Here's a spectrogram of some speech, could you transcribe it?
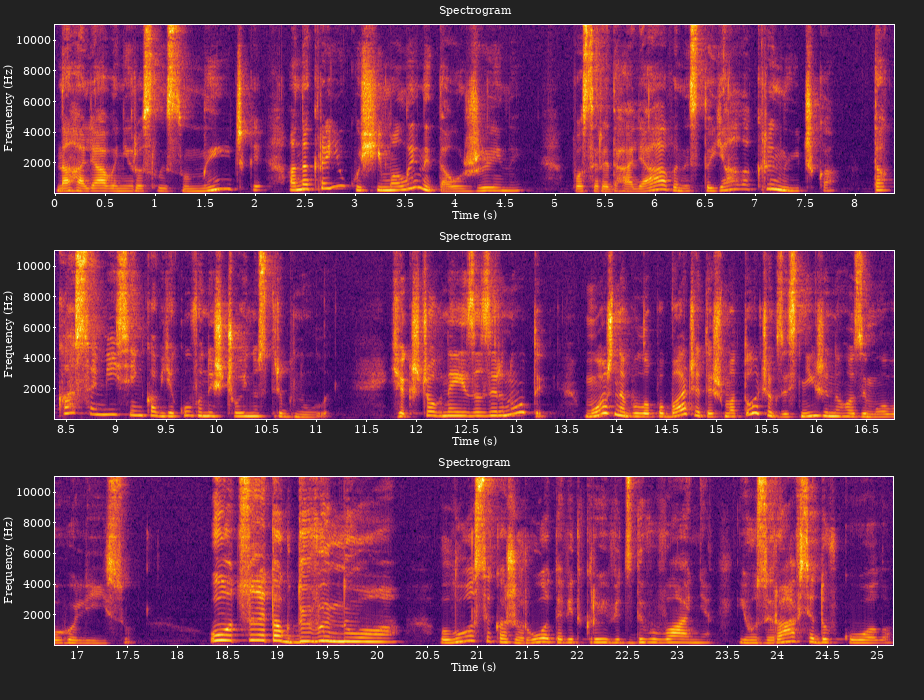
На галявині росли сунички, а на краю кущі малини та ожини. Посеред галявини стояла криничка, така самісінька, в яку вони щойно стрибнули. Якщо в неї зазирнути, можна було побачити шматочок засніженого зимового лісу. Оце так дивина! Лосик аж рота відкрив від здивування і озирався довкола.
